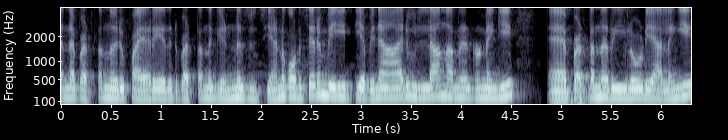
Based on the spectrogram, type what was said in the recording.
തന്നെ പെട്ടെന്ന് ഒരു ഫയർ ചെയ്തിട്ട് പെട്ടെന്ന് ഗണ്ണ് സ്വിച്ച് ചെയ്യാണ്ട് കുറച്ച് നേരം വെയിറ്റ് ചെയ്യുക. പിന്നെ ആരും ഇല്ല എന്ന് പറഞ്ഞിട്ടുണ്ടെങ്കിൽ പെട്ടെന്ന് റീലോഡ് ചെയ്യുക. അല്ലെങ്കിൽ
